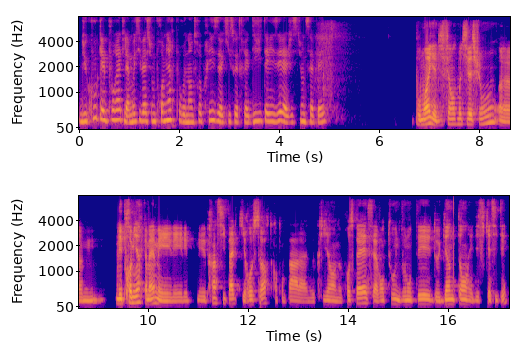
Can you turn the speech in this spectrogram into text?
Du coup, quelle pourrait être la motivation première pour une entreprise qui souhaiterait digitaliser la gestion de sa paie? Pour moi, il y a différentes motivations. Euh, les premières quand même et les, principales qui ressortent quand on parle à nos clients, à nos prospects, c'est avant tout une volonté de gain de temps et d'efficacité,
